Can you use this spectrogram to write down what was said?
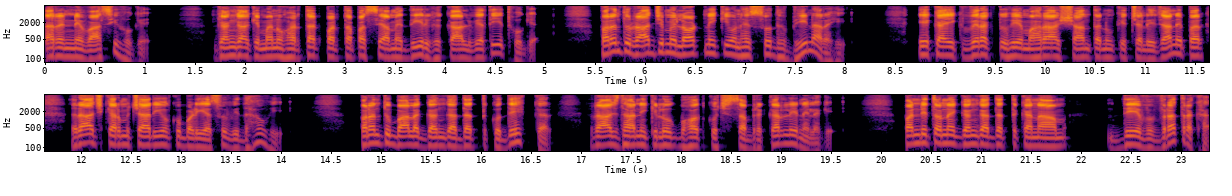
अरण्यवासी हो गए। गंगा के मनोहर तट पर तपस्या में दीर्घकाल व्यतीत हो गया, परंतु राज्य में लौटने की उन्हें सुध भी न रही। एकाएक विरक्त हुए महाराज शांतनु के चले जाने पर राजकर्मचारियों को बड़ी असुविधा हुई। परंतु बालक गंगा दत्त को देखकर राजधानी के लोग बहुत कुछ सब्र कर लेने लगे। पंडितों ने गंगा दत्त का नाम देवव्रत रखा।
